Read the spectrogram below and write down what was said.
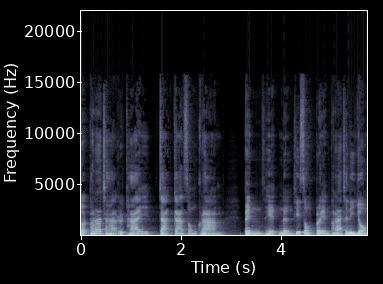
ลดพระราชหฤทัยจากการสงคราม เป็นเหตุหนึ่งที่ทรงเปลี่ยนพระราชนิยม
